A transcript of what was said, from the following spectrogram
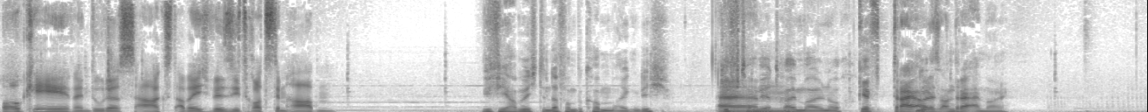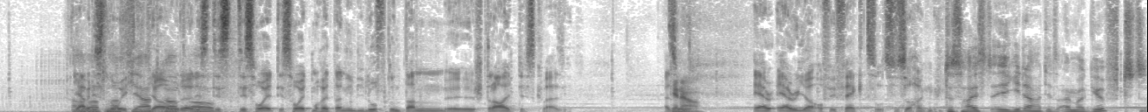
Okay, wenn du das sagst, aber ich will sie trotzdem haben. Wie viel habe ich denn davon bekommen eigentlich? Gift haben wir ja Ähm, dreimal noch. Gift drei, alles andere einmal. Ja, aber, das pass leuchtet ja, oder? Das, das, das, hält, das hält man halt dann in die Luft und dann äh, strahlt das quasi. Also genau. Air, Area of Effect sozusagen. Das heißt, äh, jeder hat jetzt einmal Gift,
